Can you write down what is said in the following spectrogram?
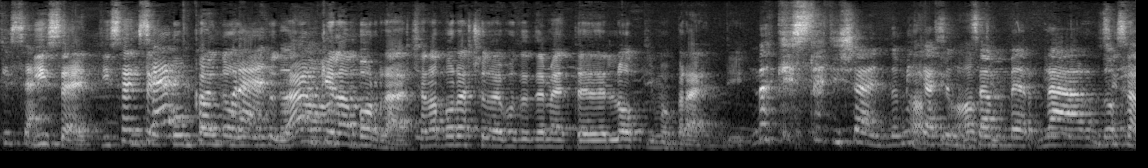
i set. I set, i set, I set comprendono comprendono- anche la borraccia, la borraccia dove potete mettere dell'ottimo brandy. Ma che stai dicendo? Mica sei Ottimo, un San ottimo. Bernardo. Non si sa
